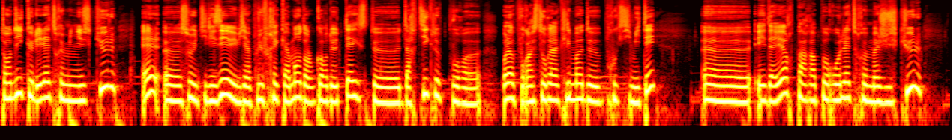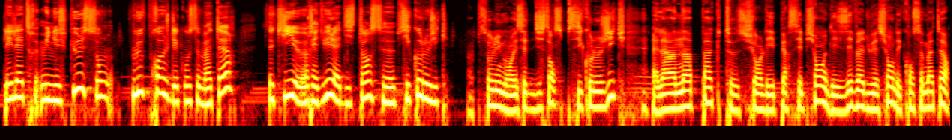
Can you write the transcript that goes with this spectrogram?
tandis que les lettres minuscules, elles, euh, sont utilisées eh bien plus fréquemment dans le corps de texte euh, d'articles pour, euh, voilà, pour instaurer un climat de proximité. Euh, et d'ailleurs, par rapport aux lettres majuscules, les lettres minuscules sont plus proches des consommateurs, ce qui euh, réduit la distance euh, psychologique. Absolument. Et cette distance psychologique, elle a un impact sur les perceptions et les évaluations des consommateurs.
